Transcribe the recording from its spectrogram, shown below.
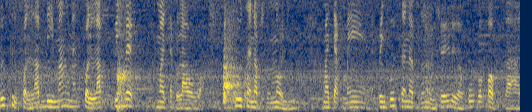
รู้สึกผลลัพธ์ดีมากนะผลลัพธ์ฟีดแบ็กมาจากเราอะ ผู้สนับสนุนมาจากแม่ เป็นผู้สนับสนุนช่วยเหลือผู้ประกอบการ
